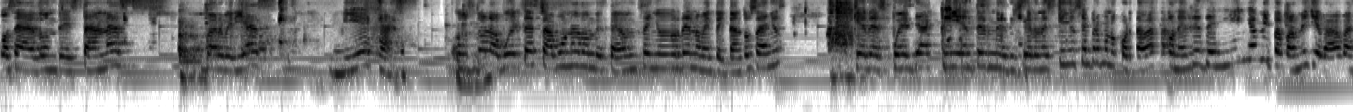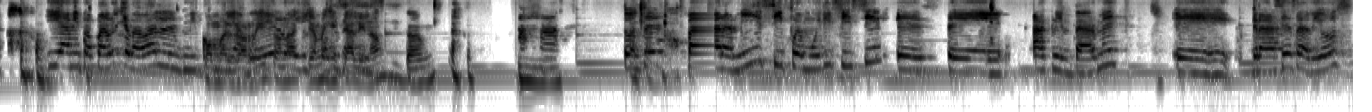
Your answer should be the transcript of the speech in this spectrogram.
o sea, donde están las barberías viejas. Justo a la vuelta estaba una donde estaba un señor de noventa y tantos años que después ya clientes me dijeron, es que yo siempre me lo cortaba con él desde niño, mi papá me llevaba. Y a mi papá lo llevaba el, mi, Como el gorrito, ¿no? Aquí en Mexicali, ¿no? Ajá. Entonces, para mí sí fue muy difícil este, aclientarme. Eh, gracias a Dios,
